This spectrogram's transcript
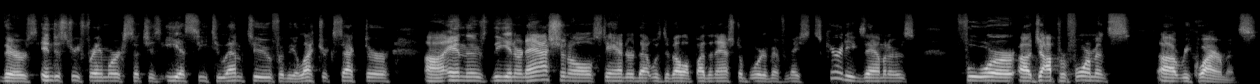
there's industry frameworks such as ES-C2M2 for the electric sector, uh, and there's the international standard that was developed by the National Board of Information Security Examiners for uh, job performance uh, requirements.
